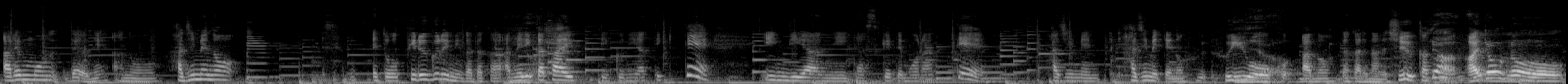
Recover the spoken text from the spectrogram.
あれもだよねあの初めの、えっと、ピルグルミがだからアメリカ大陸にやってきてインディアンに助けてもらって初め初めてのふ冬をこあのだからなんだ収穫 Yeah, I don't know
